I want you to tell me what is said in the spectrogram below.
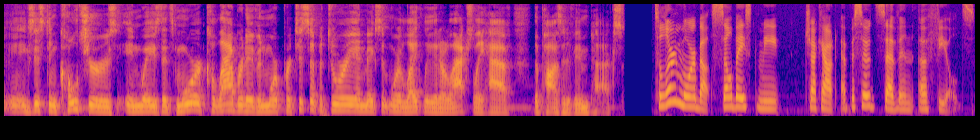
existing cultures in ways that's more collaborative and more participatory and makes it more likely that it'll actually have the positive impacts? To learn more about cell based meat, check out episode 7 of Fields.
